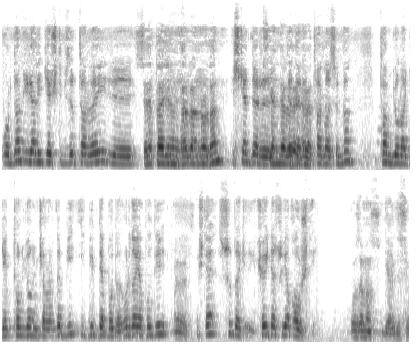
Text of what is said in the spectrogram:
Oradan ileri geçti bizim tarlayı. E, Sedat Dayı'nın tarlanın oradan İskender, İskender, dedenin evet. tarlasından tam yola git, tol yolun kenarında bir, bir depoda. Orada yapıldı. Evet. İşte su da köyde suya kavuştu. O zaman geldi su.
